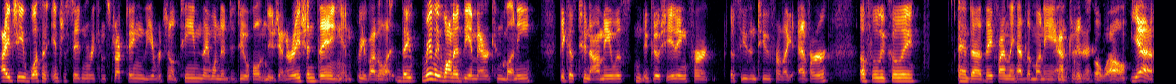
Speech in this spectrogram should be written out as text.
IG wasn't interested in reconstructing the original team. They wanted to do a whole new generation thing and revitalize. They really wanted the American money because Toonami was negotiating for a season two for like ever of Cooly. And uh, they finally had the money after. It did so well. Yeah,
